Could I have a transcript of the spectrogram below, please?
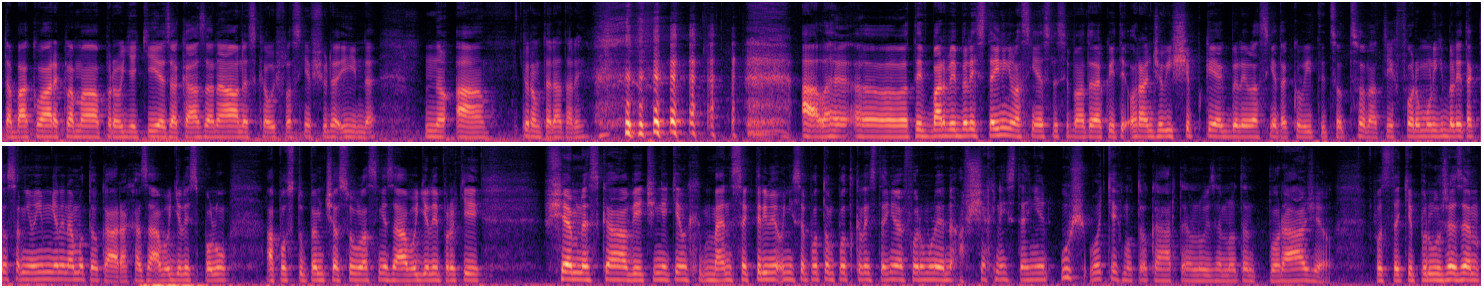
tabáková reklama pro děti je zakázaná a dneska už vlastně všude i jinde. No a krom teda tady. Ale uh, ty barvy byly stejné vlastně, jestli si pamatujete, takový ty oranžové šipky, jak byly vlastně takový ty, co, co na těch formulích byly, tak to sami oni měli na motokárách a závodili spolu a postupem času vlastně závodili proti všem dneska většině těch men, se kterými oni se potom potkali stejně ve Formule 1 a všechny stejně už od těch motokár ten Lewis Hamilton porážel. V podstatě průřezem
